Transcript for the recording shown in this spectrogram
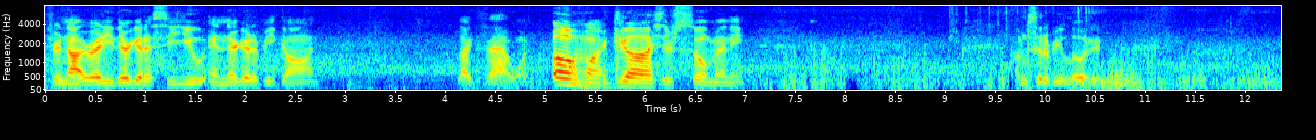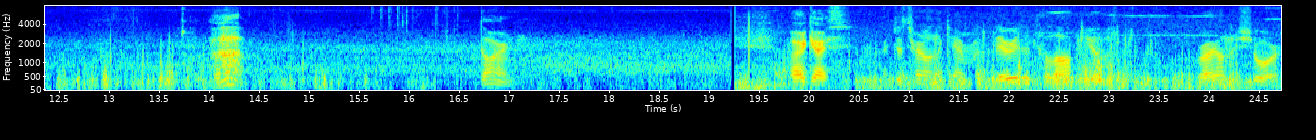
If you're not ready, they're gonna see you and they're gonna be gone. Like that one. Oh my gosh, there's so many. I'm just gonna be loaded. Darn. Alright guys, I just turned on the camera. There is a tilapia right on the shore.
